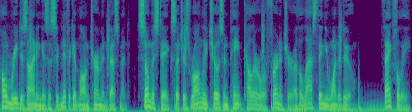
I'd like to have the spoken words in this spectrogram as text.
Home redesigning is a significant long term investment, so mistakes such as wrongly chosen paint color or furniture are the last thing you want to do. Thankfully,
